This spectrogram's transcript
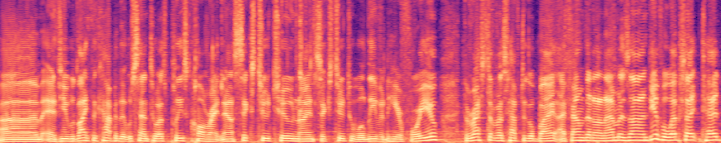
Um, and if you would like the copy that was sent to us, please call right now 622 9622. We'll leave it here for you. The rest of us have to go buy it. I found it on Amazon. Do you have a website, Ted?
